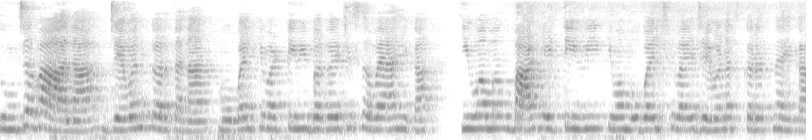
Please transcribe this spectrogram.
तुमच्या बाळाला जेवण करताना मोबाईल किंवा टी व्ही बघायची सवय आहे का? किंवा मग बाळ हे टी व्ही किंवा मोबाईल शिवाय जेवणच करत नाही का?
